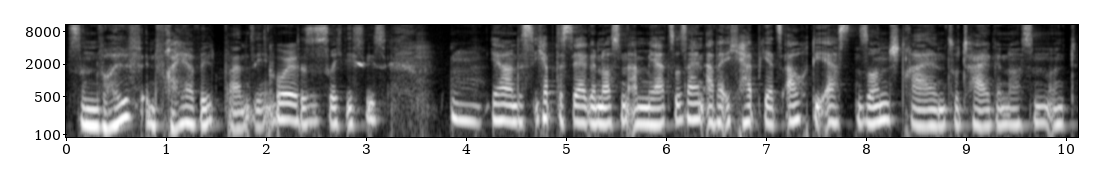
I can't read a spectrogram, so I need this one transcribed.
so einen Wolf in freier Wildbahn sehen. Cool. Das ist richtig süß. Ja, und das, ich habe das sehr genossen, am Meer zu sein, aber ich habe jetzt auch die ersten Sonnenstrahlen total genossen. Und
